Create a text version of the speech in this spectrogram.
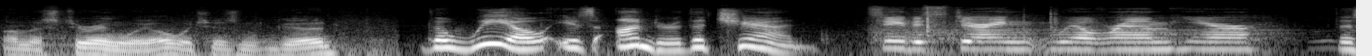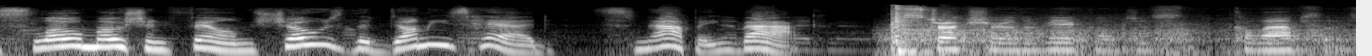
on the steering wheel, which isn't good. The wheel is under the chin. See the steering wheel rim here? The slow motion film shows the dummy's head snapping back. The structure of the vehicle just collapses.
